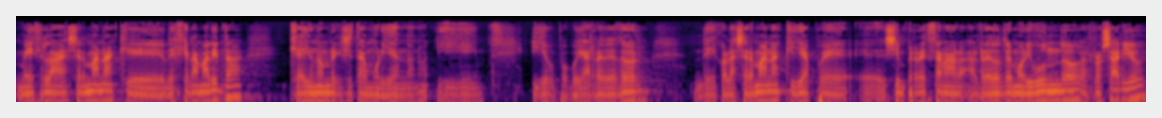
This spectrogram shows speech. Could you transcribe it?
me dicen las hermanas que dejé la maleta, que hay un hombre que se está muriendo, ¿no? Y, y yo pues, voy alrededor de, con las hermanas que ya pues eh, siempre rezan alrededor del moribundo, el rosario,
